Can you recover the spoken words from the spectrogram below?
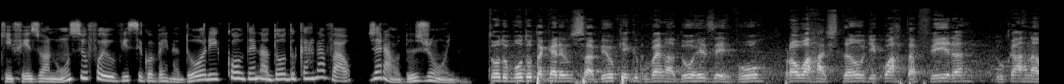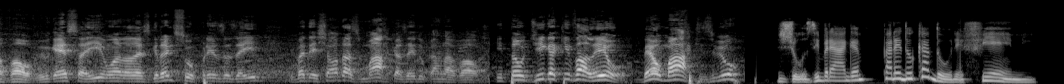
Quem fez o anúncio foi o vice-governador e coordenador do carnaval, Geraldo Júnior. Todo mundo está querendo saber o que, que o governador reservou para o arrastão de quarta-feira do carnaval, viu? Essa aí é uma das grandes surpresas aí e vai deixar uma das marcas aí do carnaval. Então diga que valeu, Bel Marques, viu? Josi Braga, para Educador FM.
